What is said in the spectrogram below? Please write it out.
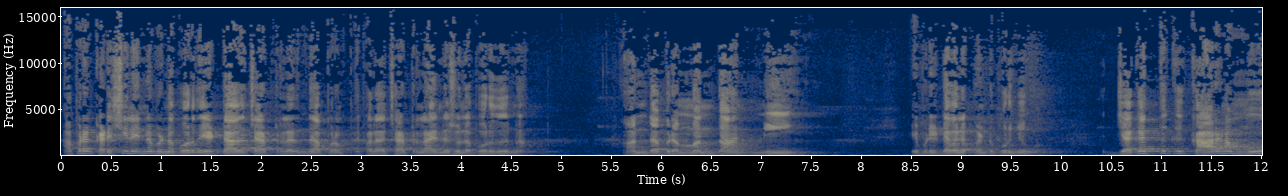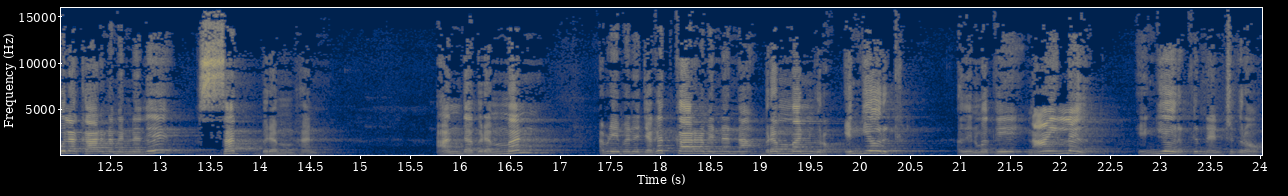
அப்புறம் கடைசியில் என்ன பண்ண போகிறது எட்டாவது சாப்டர்ல இருந்து அப்புறம் பல சாப்டர்லாம் என்ன சொல்ல போகிறதுன்னா அந்த பிரம்மன் தான் நீ. எப்படி டெவலப்மெண்ட் புரிஞ்சுங்க? ஜகத்துக்கு காரணம் மூல காரணம் என்னது? சத் பிரம்மன். அந்த பிரம்மன் அப்படி ஜெகத் காரணம் என்னன்னா பிரம்மன்கிறோம் எங்கேயோ இருக்கு. அது நமக்கு நான் இல்லை எங்கேயோ இருக்குன்னு நினச்சிக்கிறோம்.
